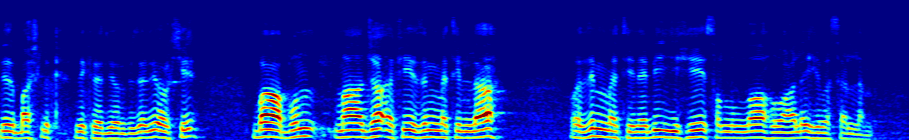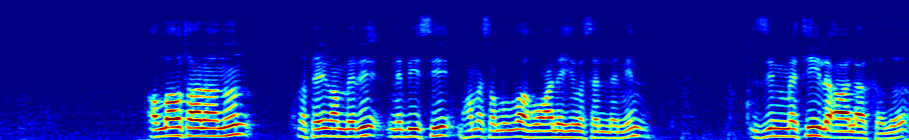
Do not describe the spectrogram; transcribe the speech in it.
bir başlık zikrediyor bize. Diyor ki, Babun ma ca'e fi zimmetillah ve zimmeti nebiyyihi sallallahu aleyhi ve sellem. Allahu Teala'nın ve peygamberi nebisi Muhammed sallallahu aleyhi ve sellemin zimmetiyle alakalı,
